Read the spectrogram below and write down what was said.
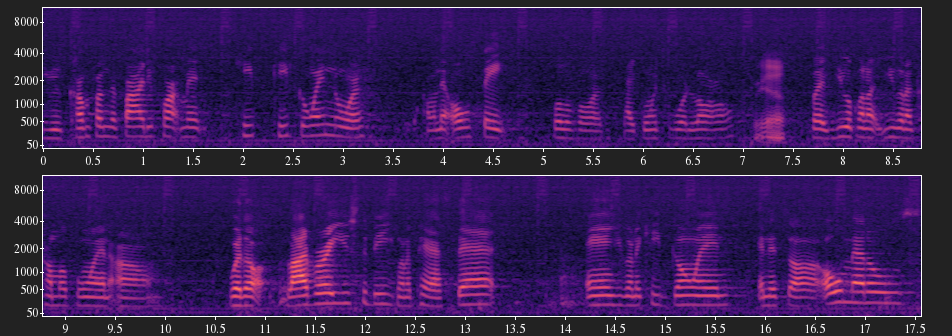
you come from the fire department, keep keep going north on the old state boulevard, like going toward Laurel. Yeah, But you're gonna you're gonna come up on um, where the library used to be. You're gonna pass that, and you're gonna keep going, and it's uh, Old Meadows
